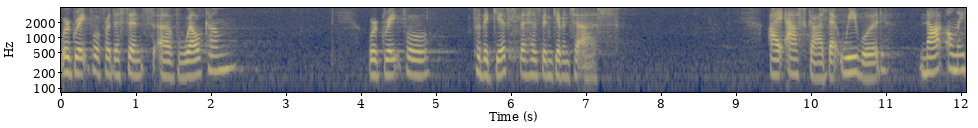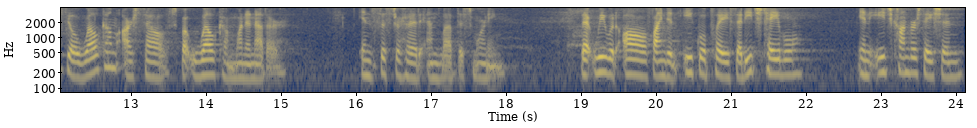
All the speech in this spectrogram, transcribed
We're grateful for the sense of welcome. We're grateful for the gift that has been given to us. I ask God that we would not only feel welcome ourselves, but welcome one another in sisterhood and love this morning. That we would all find an equal place at each table, in each conversation,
